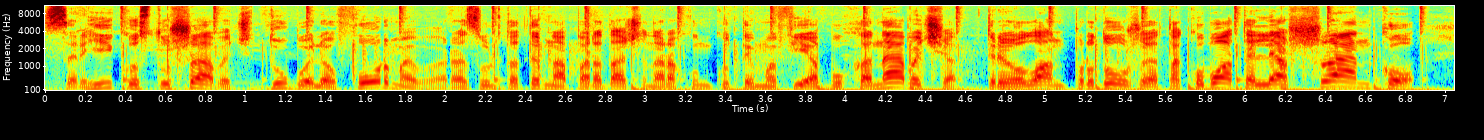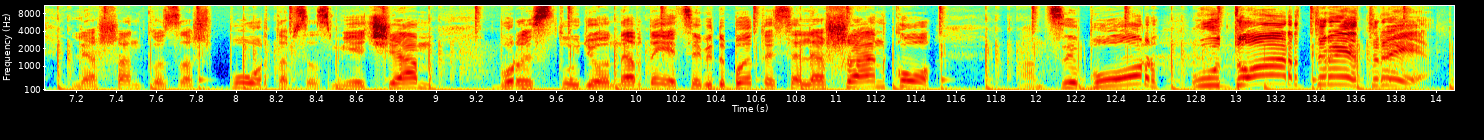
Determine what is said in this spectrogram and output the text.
Сергій Костушевич дубль оформив. Результативна передача на рахунку Тимофія Буханевича. Тріолан продовжує атакувати Ляшенко. Ляшенко зашпортався з м'ячем. Борис Студіо не вдається відбитися Ляшенко. Анцибор. Удар 3-3.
